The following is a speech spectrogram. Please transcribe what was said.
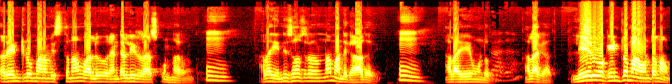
రెంట్లు మనం ఇస్తున్నాం వాళ్ళు రెంటల్ లీడ్ రాసుకుంటున్నారు అనుకో. అలా ఎన్ని సంవత్సరాలు ఉన్నా మనది కాదు అది. అలా ఏముండదు అలా కాదు. లేదు ఒక ఇంట్లో మనం ఉంటున్నాం.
